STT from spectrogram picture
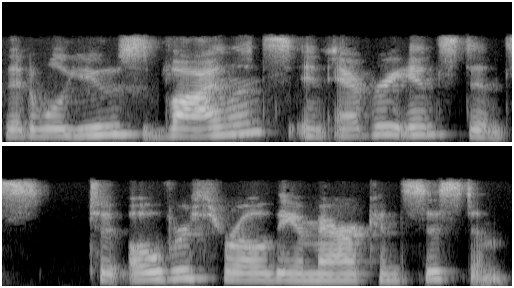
that will use violence in every instance to overthrow the american system.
